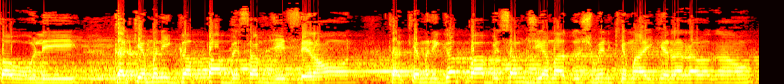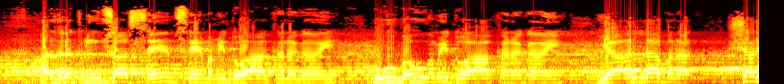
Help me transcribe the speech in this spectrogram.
قولی تاکہ منی گپا بسمجی فرعون، تاکہ منی گپا بسمجی اما دشمن کی مائی کے رہ رہا گاؤں حضرت موسیٰ سیم سیم ہمیں دعا کنگائیں او بہو ہمیں دعا کنگائیں یا اللہ بنا شر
